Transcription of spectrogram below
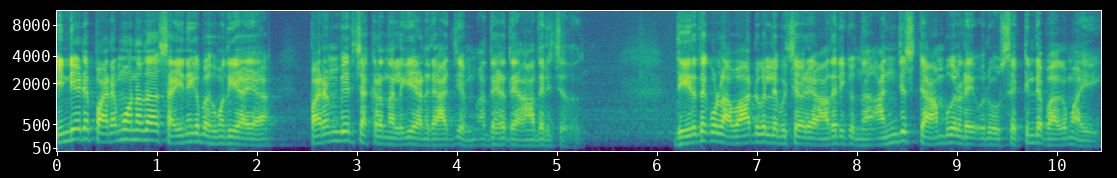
ഇന്ത്യയുടെ പരമോന്നത സൈനിക ബഹുമതിയായ പരംവീർ ചക്ര നൽകിയാണ് രാജ്യം അദ്ദേഹത്തെ ആദരിച്ചത്. ധീരതയ്ക്കുള്ള അവാർഡുകൾ ലഭിച്ചവരെ ആദരിക്കുന്ന അഞ്ച് സ്റ്റാമ്പുകളുടെ ഒരു സെറ്റിന്റെ ഭാഗമായി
